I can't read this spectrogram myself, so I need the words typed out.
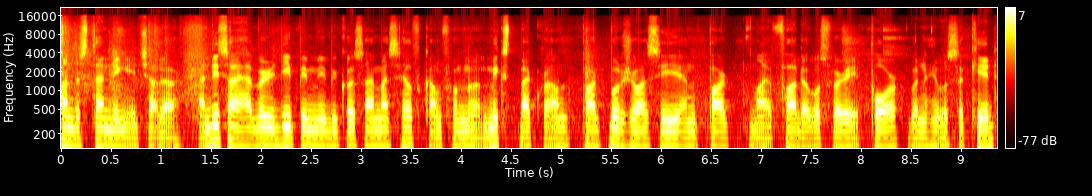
understanding each other? And this I have very deep in me because I myself come from a mixed background, part bourgeoisie and part my father was very poor when he was a kid.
